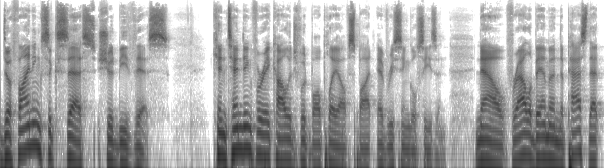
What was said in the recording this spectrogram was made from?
defining success should be this contending for a college football playoff spot every single season. Now, for Alabama in the past, that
